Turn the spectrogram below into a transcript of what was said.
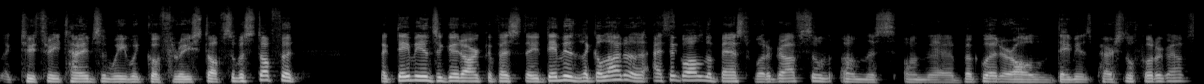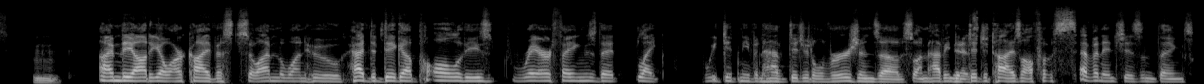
like two, three times and we would go through stuff. So it was stuff that like Damian's a good archivist. They, Damian, like a lot of, I think all the best photographs on, on this, on the booklet are all Damian's personal photographs. Mm. I'm the audio archivist, so I'm the one who had to dig up all of these rare things that like we didn't even have digital versions of. So I'm having to yes. digitize off of seven inches and things.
